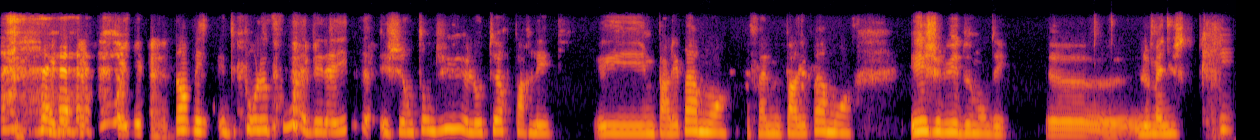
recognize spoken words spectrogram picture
Non, mais pour le coup, Adélaïde, j'ai entendu l'auteur parler et il ne me parlait pas à moi. Enfin, elle ne me parlait pas à moi. Et je lui ai demandé euh, le manuscrit.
